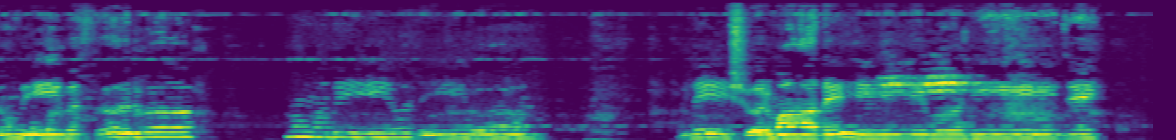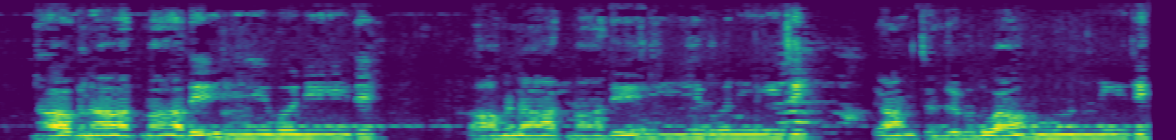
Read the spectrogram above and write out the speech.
તમેવ સર્વ મમ દેવ દેવ બિલેશ્વર મહાદેવની જય નાગનાથ મહાદેવની જય કામનાથ મહાદેવની જય રામચંદ્ર ભગવાનની જય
